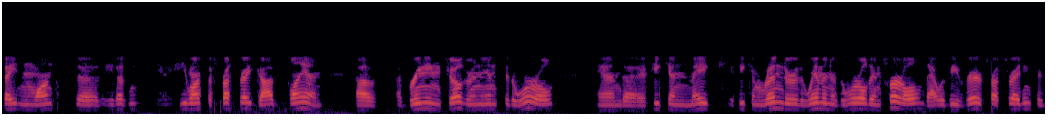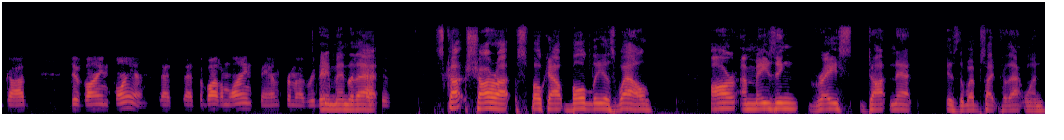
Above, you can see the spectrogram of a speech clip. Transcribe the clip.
Satan wants uh, he doesn't he wants to frustrate God's plan of, of bringing children into the world, and uh, if he can make if he can render the women of the world infertile, that would be very frustrating to God's divine plan. That's that's the bottom line, Sam, from a religious Amen to that. Scott Schara spoke out boldly as well ouramazinggrace.net is the website for that one.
